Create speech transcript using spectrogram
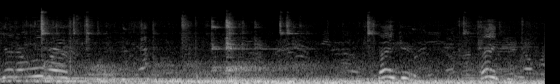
get an Uber. Thank you. Thank you.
